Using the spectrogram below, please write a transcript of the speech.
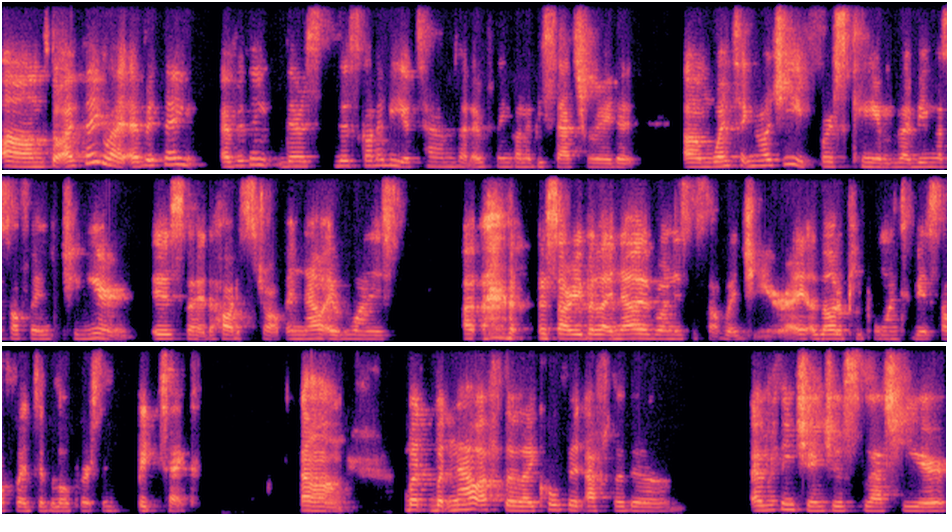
Um, so I think like everything, everything there's there's gonna be a time that everything gonna be saturated. Um, when technology first came, like being a software engineer is like the hardest job, and now everyone is. Uh, I'm sorry, but like now everyone is a software engineer, right? A lot of people want to be a software developer in big tech. Um, but but now after like COVID, after the everything changes last year,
